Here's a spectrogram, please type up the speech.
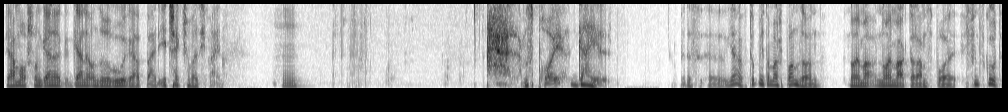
Wir haben auch schon gerne, gerne unsere Ruhe gehabt beide. Ihr checkt schon, was ich meine. Hm. Lamsbräu, geil. Das, äh, ja, tut mich doch mal sponsern. Neumar Neumarkter Lamsbräu. Ich find's gut.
